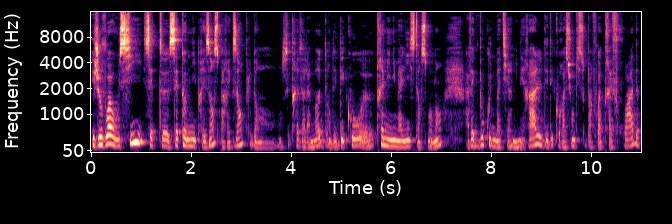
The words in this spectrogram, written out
Et je vois aussi cette, omniprésence, par exemple, dans, c'est très à la mode, dans des décos euh, très minimalistes en ce moment, avec beaucoup de matières minérales, des décorations qui sont parfois très froides.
